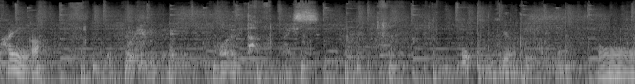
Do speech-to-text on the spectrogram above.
하인가? 모르겠는데 어 됐다 나이스 오 무게가 좀 다른데? 오,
